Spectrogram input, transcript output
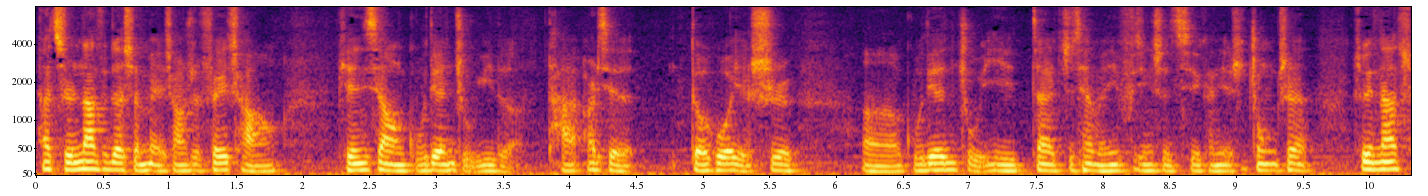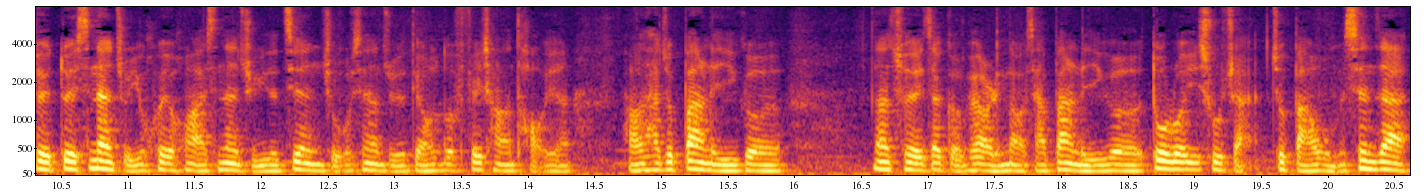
它其实纳粹在审美上是非常偏向古典主义的，它而且德国也是，呃，古典主义在之前文艺复兴时期肯定也是重镇，所以纳粹对现代主义绘画、现代主义的建筑、现代主义的雕塑都非常的讨厌。然后他就办了一个，纳粹在葛培尔领导下办了一个堕落艺术展，就把我们现在，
